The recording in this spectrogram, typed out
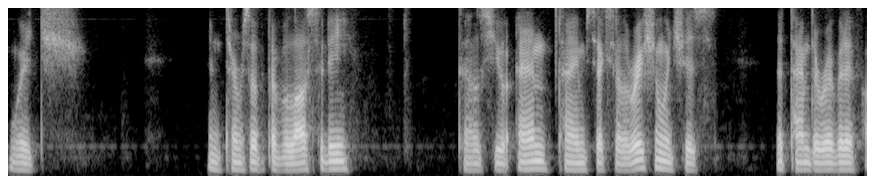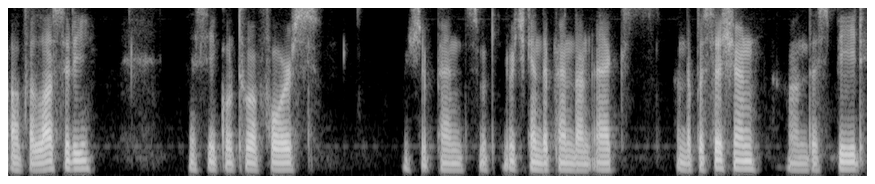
which in terms of the velocity tells you m times acceleration, which is the time derivative of velocity is equal to a force which depends, which can depend on x, on the position, on the speed,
